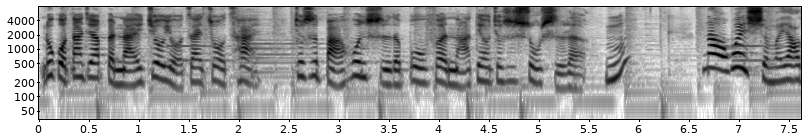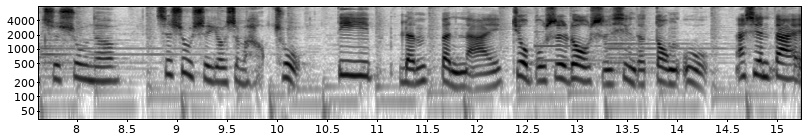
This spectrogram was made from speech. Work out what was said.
如果大家本来就有在做菜，就是把荤食的部分拿掉，就是素食了。嗯，那为什么要吃素呢？吃素食有什么好处？第一，人本来就不是肉食性的动物，那现代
